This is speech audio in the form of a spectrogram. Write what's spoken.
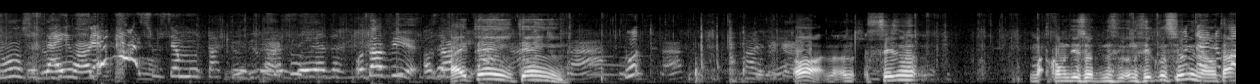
tá? Nossa, Daí Deus pai. você faz, se você montar aqui. Ô, Davi. Ô, Davi. Aí tem, tem. Ó, vocês não. Como diz o outro, não não fica com ciúme não, tá?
